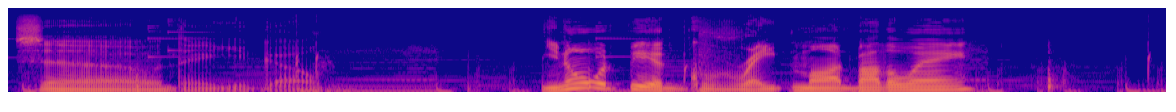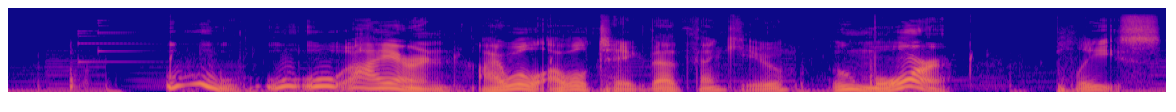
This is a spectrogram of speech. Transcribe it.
So there you go. You know what would be a great mod, by the way? Ooh, ooh, ooh, iron. I will, I will take that. Thank you. Ooh, more, please.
